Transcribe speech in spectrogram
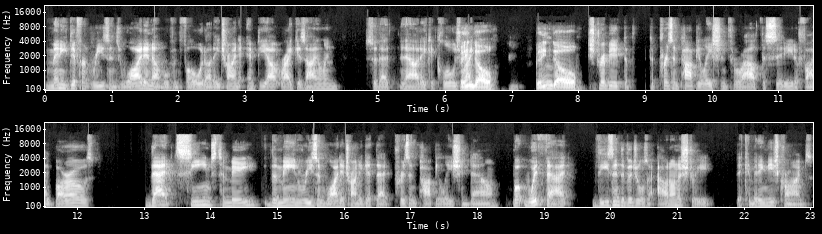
many different reasons why they're not moving forward. Are they trying to empty out Rikers Island so that now they could close? Bingo, bingo. Distribute the, the prison population throughout the city to five boroughs. That seems to me the main reason why they're trying to get that prison population down. But with that, these individuals are out on the street. They're committing these crimes.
